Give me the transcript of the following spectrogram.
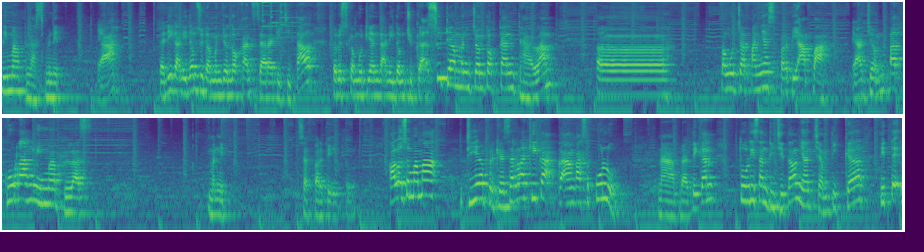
15 menit. Ya. Tadi Kak Nidom sudah mencontohkan secara digital, terus kemudian Kak Nidom juga sudah mencontohkan dalam uh, pengucapannya seperti apa. Ya, jam 4 kurang 15 menit. Seperti itu. Kalau semama dia bergeser lagi Kak ke angka 10. Nah, berarti kan tulisan digitalnya jam 3.50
